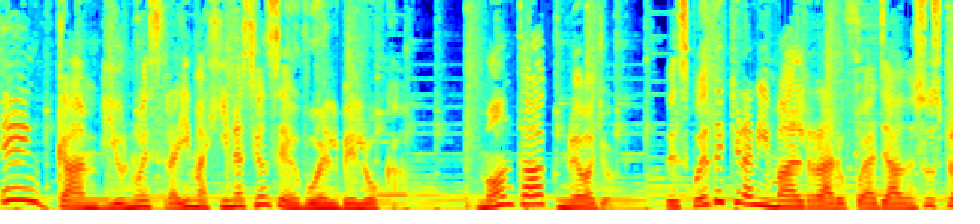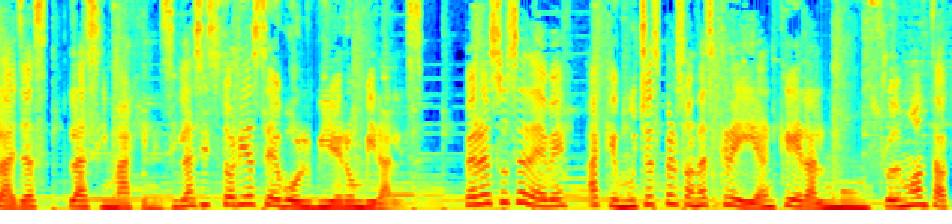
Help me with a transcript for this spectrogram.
En cambio, nuestra imaginación se vuelve loca. Montauk, Nueva York. Después de que un animal raro fue hallado en sus playas, las imágenes y las historias se volvieron virales. Pero eso se debe a que muchas personas creían que era el monstruo de Montauk.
